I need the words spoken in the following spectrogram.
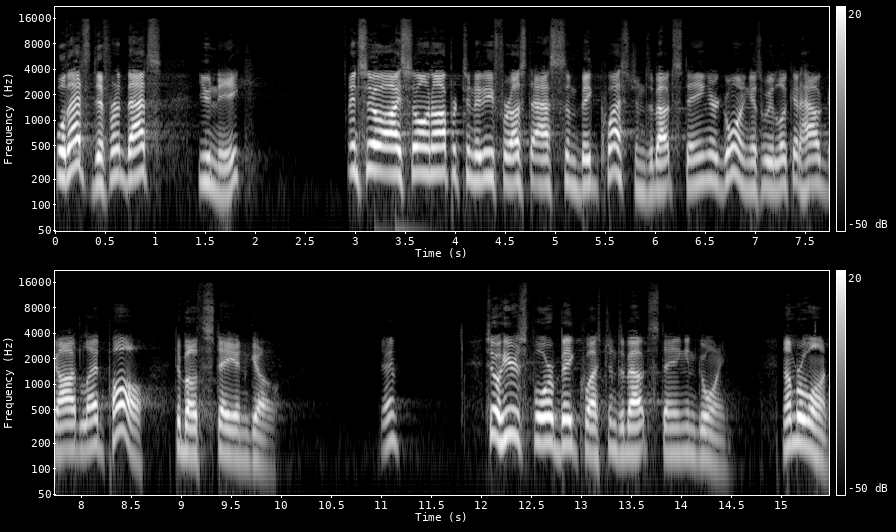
Well, that's different, that's unique. And so I saw an opportunity for us to ask some big questions about staying or going as we look at how God led Paul to both stay and go. Okay? So here's four big questions about staying and going. Number one,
